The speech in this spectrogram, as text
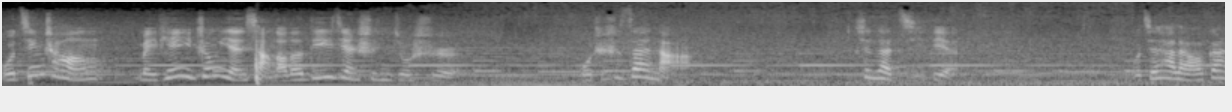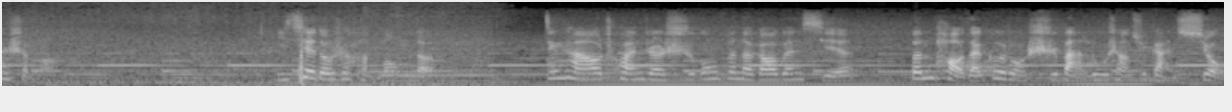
我经常每天一睁眼想到的第一件事情就是：我这是在哪儿？现在几点？我接下来要干什么？一切都是很懵的。经常要穿着十公分的高跟鞋，奔跑在各种石板路上去赶秀。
